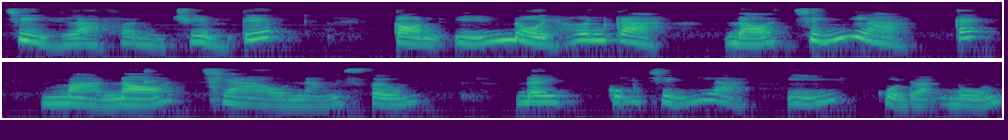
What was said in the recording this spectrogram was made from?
chỉ là phần truyền tiếp. Còn ý nổi hơn cả, đó chính là cách mà nó chào nắng sớm. Đây cũng chính là ý của đoạn 4.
